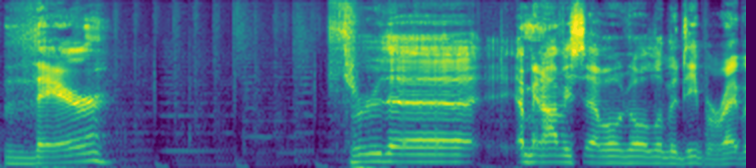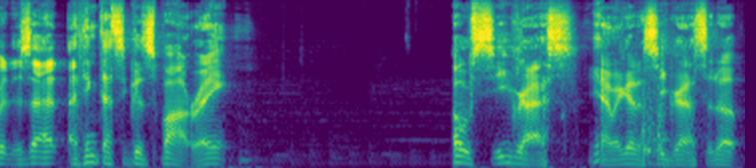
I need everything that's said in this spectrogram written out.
there? Through the... I mean, obviously I will go a little bit deeper, right? But is that... I think that's a good spot, right? Oh, seagrass. Yeah, we gotta seagrass it up.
